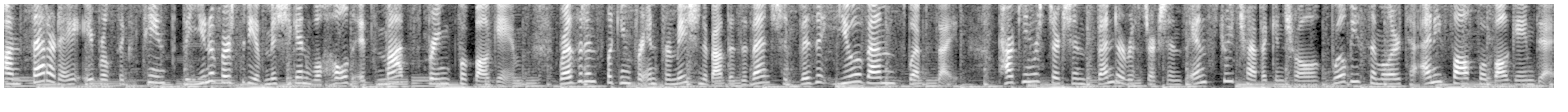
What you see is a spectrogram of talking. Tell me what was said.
On Saturday, April 16th, the University of Michigan will hold its Mott Spring football game. Residents looking for information about this event should visit U of M's website. Parking restrictions, vendor restrictions, and street traffic control will be similar to any fall football game day.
